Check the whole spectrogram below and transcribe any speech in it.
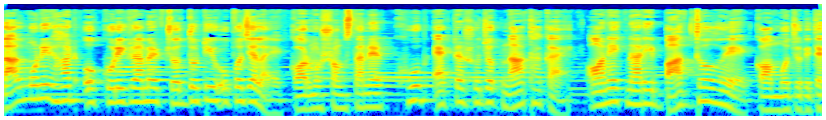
লালমনিরহাট ও কুড়িগ্রামের চোদ্দটি উপজেলায় কর্মসংস্থানের খুব একটা সুযোগ না থাকায় অনেক নারী বাধ্য হয়ে কম মজুরিতে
